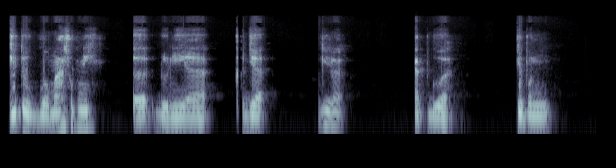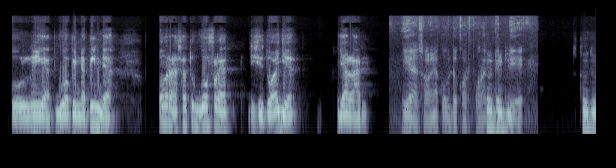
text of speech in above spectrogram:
gitu gue masuk nih ke dunia kerja gila lihat gue meskipun lihat gue pindah-pindah gue ngerasa tuh gue flat di situ aja jalan Iya, soalnya kok udah corporate Setuju, gede. setuju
